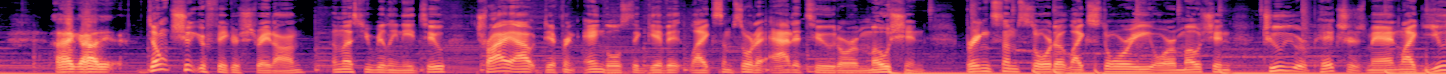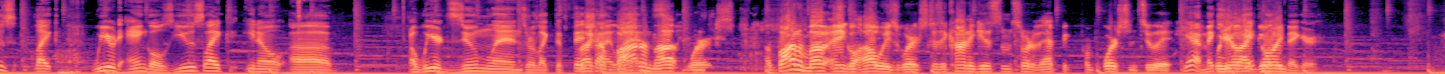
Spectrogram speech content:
I got it. don't shoot your figures straight on unless you really need to. Try out different angles to give it like some sort of attitude or emotion. Bring some sort of like story or emotion to your pictures, man. Like use like weird angles. Use like, you know, uh a weird zoom lens or like the fisheye like a bottom lens. up works. A bottom up angle always works because it kind of gives some sort of epic proportion to it. Yeah, makes when your you're, like, going- bigger.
